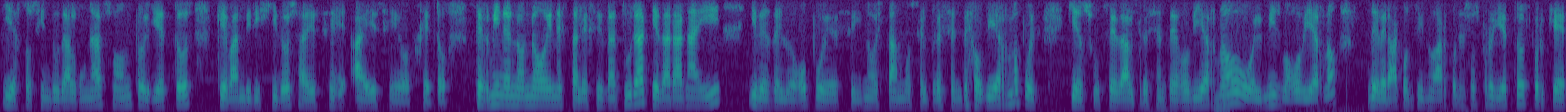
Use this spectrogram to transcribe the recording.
Y esto, sin duda alguna, son proyectos que van dirigidos a ese, a ese objeto. Terminen o no en esta legislatura, quedarán ahí y desde luego, pues si no estamos el presente gobierno, pues quien suceda al presente gobierno o el mismo gobierno deberá continuar con esos proyectos porque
